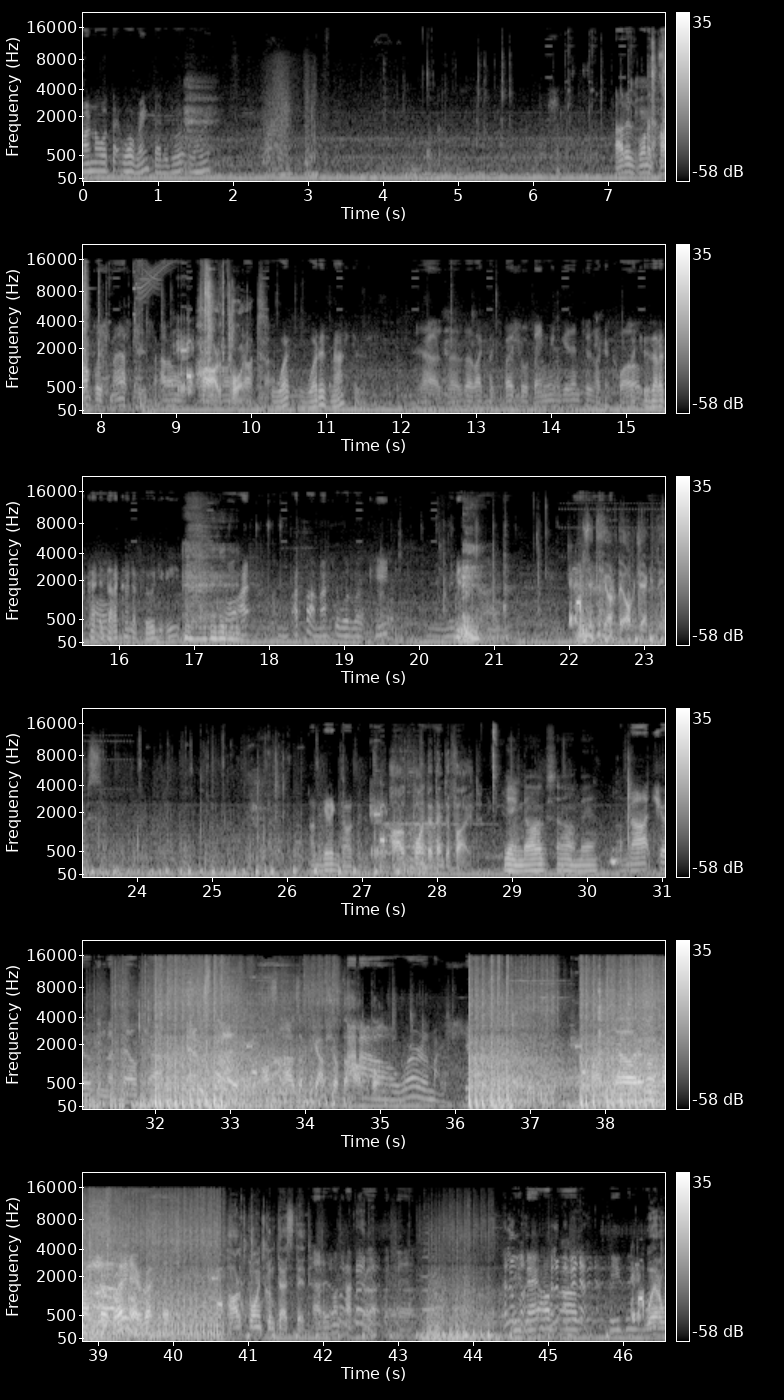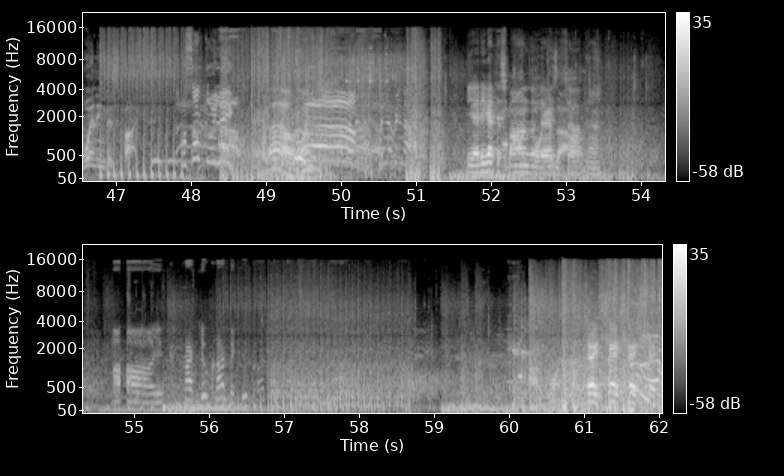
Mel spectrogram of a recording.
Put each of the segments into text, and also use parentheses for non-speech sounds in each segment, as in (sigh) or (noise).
I don't know what that what rank that is. What, what rank? How does one accomplish masters? I don't. Hard I don't know point. you're talking about. What what is masters? Yeah, is that, is that like a special thing we can get into, like a club? Like, is that a ki- is that a oh. kind of food you eat? (laughs) Well, I I thought Master was a king. Secure the objectives. I'm getting dogs. in the Hard point identified. Getting dogs? Oh man. I'm not choking myself, child. Hostiles have captured the hard point. Oh, where am I shot? No, there's one top short. Why did I rush this? Hard point contested. Uh, there's one top truck with that of, of? We're winning this fight. Wow, one. Yeah, they got the spawns on there in the top now. Oh, you car two carpet, two carpet. Church, church, church, church.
